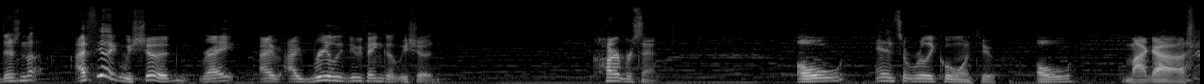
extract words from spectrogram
There's not I feel like we should, right? I, I really do think that we should. 100%. Oh, and it's a really cool one too. Oh my god.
